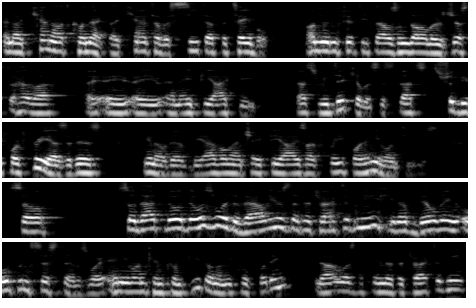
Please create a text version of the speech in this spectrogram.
and I cannot connect. I can't have a seat at the table. $150,000 just to have a a, a, an API feed. That's ridiculous. It's that should be for free as it is. You know, the, the Avalanche APIs are free for anyone to use. So so that those were the values that attracted me you know building open systems where anyone can compete on an equal footing that was the thing that attracted me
